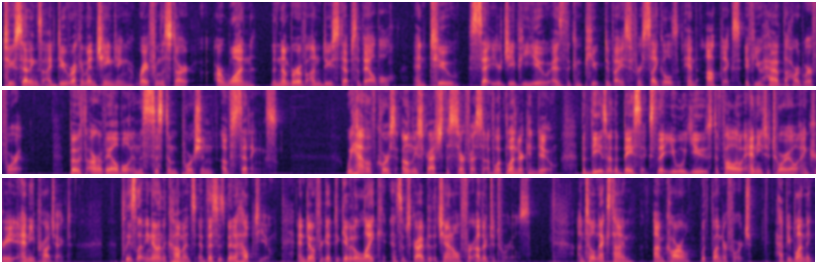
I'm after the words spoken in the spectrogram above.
Two settings I do recommend changing right from the start are 1. The number of undo steps available, and 2. Set your GPU as the compute device for cycles and OptiX if you have the hardware for it. Both are available in the System portion of Settings. We have of course only scratched the surface of what Blender can do, but these are the basics that you will use to follow any tutorial and create any project. Please let me know in the comments if this has been a help to you, and don't forget to give it a like and subscribe to the channel for other tutorials. Until next time, I'm Carl with Blender Forge. Happy blending!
